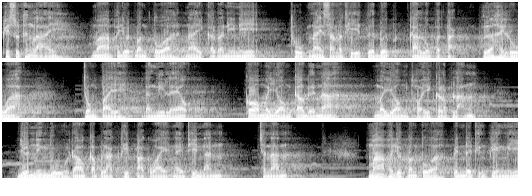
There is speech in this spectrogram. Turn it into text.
พิสุทธ์ทั้งหลาย ม้าพยศบางตัวในกรณีนี้ ถูกนายสารถีเตือนด้วยการลงประตักเพื่อให้รู้ว่า จงไปดังนี้แล้ว ก็ไม่ยอมก้าวเดินหน้า ไม่ยอมถอยกลับหลัง ยืนนิ่งอยู่เรากับหลักที่ปักไว้ในที่นั้น ฉะนั้น ม้าพยศบางตัวเป็นได้ถึงเพียงนี้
